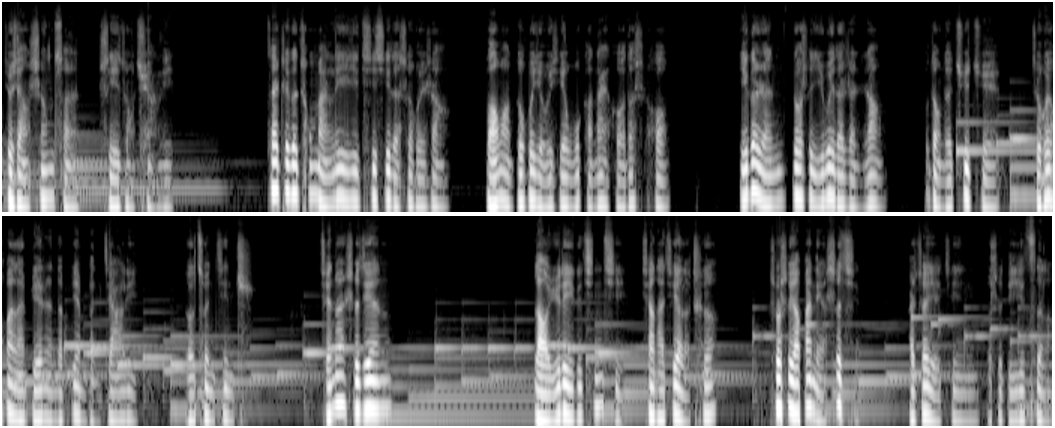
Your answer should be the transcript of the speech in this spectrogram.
就像生存是一种权利。在这个充满利益气息的社会上，往往都会有一些无可奈何的时候。一个人若是一味的忍让，不懂得拒绝，只会换来别人的变本加厉、得寸进尺。前段时间，老于的一个亲戚向他借了车，说是要办点事情，而这已经不是第一次了。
